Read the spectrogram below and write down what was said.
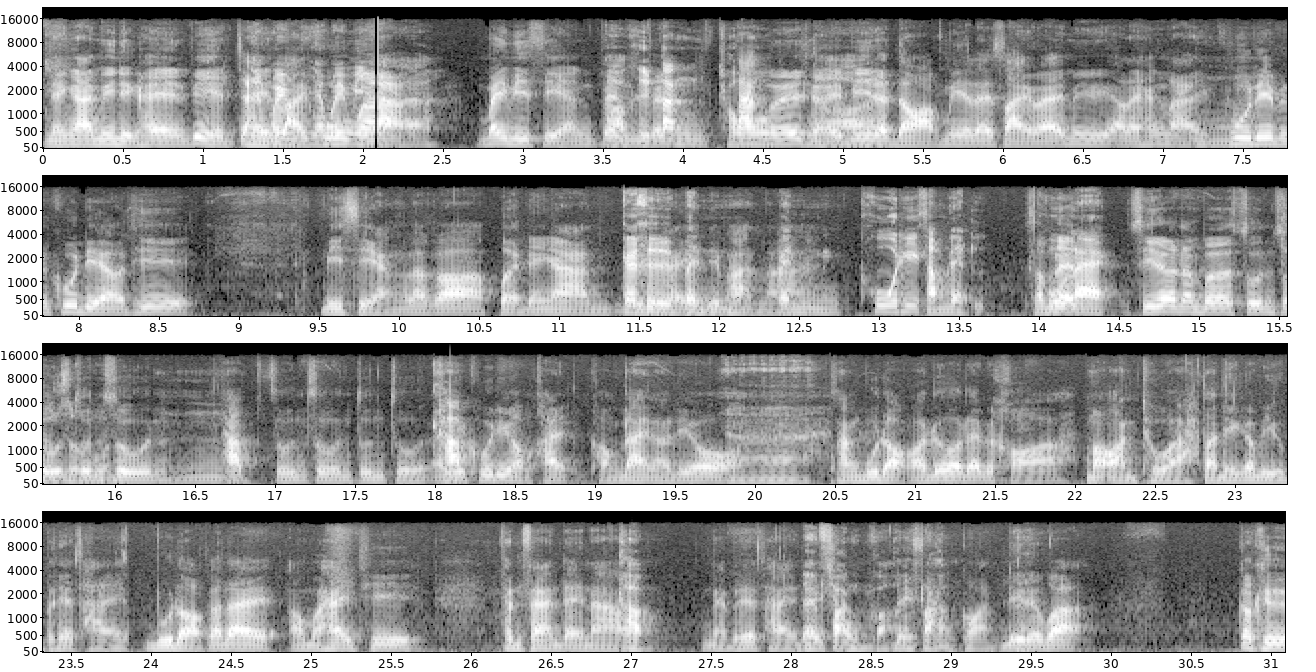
ในงาน Munich High-End พี่เห็นจะเห็นยังไม่หลายยังคู่ไม่มีมากเหรอไม่มีเสียงเป็นอ๋อคือเป็นตั้งโชว์ตั้งไว้เฉยอ๋อมีแต่ดอกมีอะไรใส่ไว้ไม่มีอะไรข้างใน คู่นี้เป็นคู่เดียวที่มีเสียงแล้วก็เปิดในงานก็คือ Munich เป็น High-End ที่ผ่านมาเป็นคู่ที่สำเร็จสำเร็จคู่แรก serial number 0000ทับ0000อันครับนี้คู่ที่ของใครของ d y n a u d i o อ่าทางบูดอกออ o ได้ไปขอมา on tour ตอนนี้ก็มาอยู่ประเทศไทย Bulldog ก็ได้เอามาให้ที่แฟนๆไดนาวครับ ในประเทศไทยได้ฟังชมก่อนได้ฟังก่อน เรียกได้ว่าก็คือ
